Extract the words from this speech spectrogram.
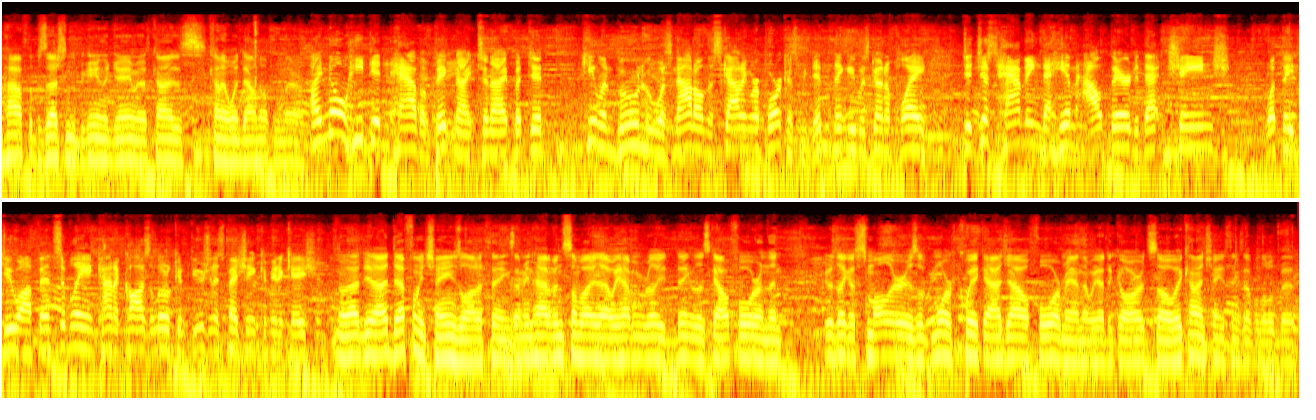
half the possession at the beginning of the game, and it kind of just kind of went downhill from there. I know he didn't have a big night tonight, but did Keylan Boone, who was not on the scouting report because we didn't think he was going to play, did just having the him out there, did that change what they do offensively and kind of cause a little confusion, especially in communication? No, that, yeah, that definitely changed a lot of things. I mean, having somebody that we haven't really didn't really scout for, and then he was like a smaller, is a more quick, agile four man that we had to guard. So it kind of changed things up a little bit.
